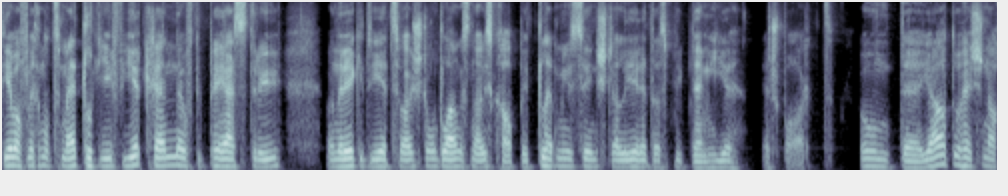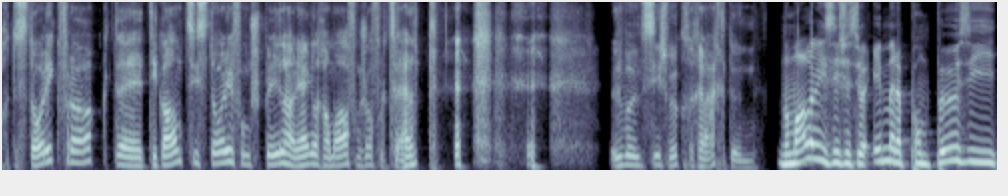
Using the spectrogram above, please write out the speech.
die, die vielleicht noch das Metal Gear 4 kennen auf der PS3, wenn er irgendwie zwei Stunden lang ein neues Kapitel hat müssen installieren das bleibt dem hier erspart. Und äh, ja, du hast nach der Story gefragt. Äh, die ganze Story vom Spiel habe ich eigentlich am Anfang schon erzählt. Weil sie ist wirklich recht dünn. Normalerweise ist es ja immer eine pompöse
